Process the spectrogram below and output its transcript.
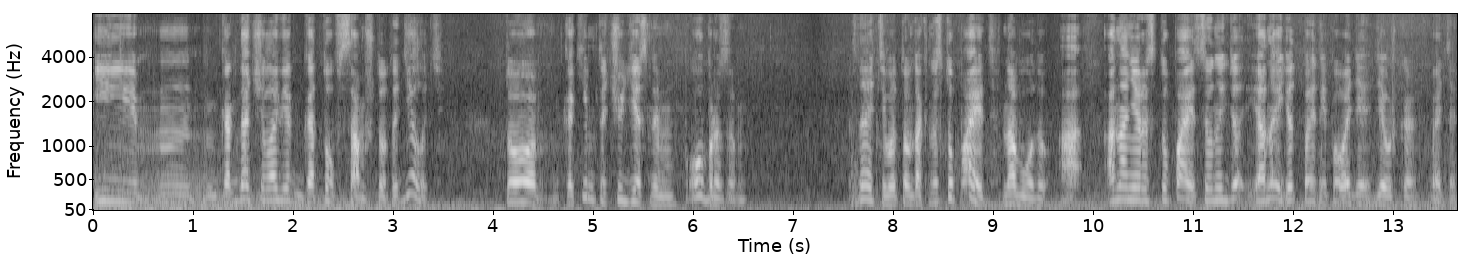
И когда человек готов сам что-то делать, то каким-то чудесным образом, знаете, вот он так наступает на воду, а она не расступается, он идет, и она идет по этой по воде, девушка, понимаете,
